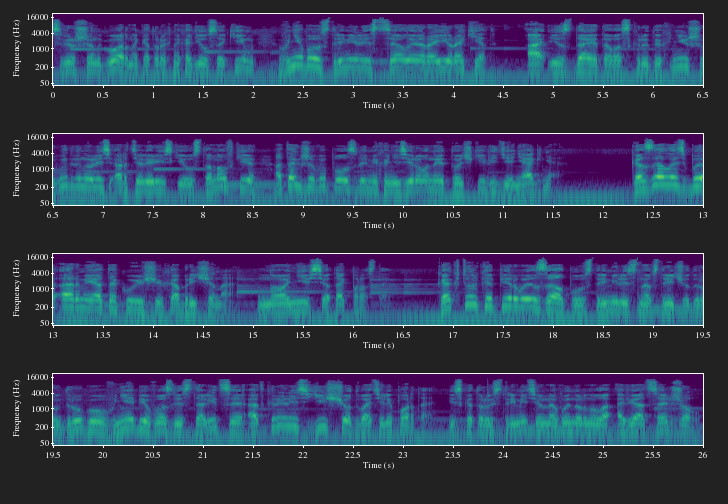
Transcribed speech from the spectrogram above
С вершин гор, на которых находился Ким, в небо устремились целые раи ракет, а из до этого скрытых ниш выдвинулись артиллерийские установки, а также выползли механизированные точки ведения огня. Казалось бы, армия атакующих обречена, но не все так просто. Как только первые залпы устремились навстречу друг другу, в небе возле столицы открылись еще два телепорта, из которых стремительно вынырнула авиация Джоу,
